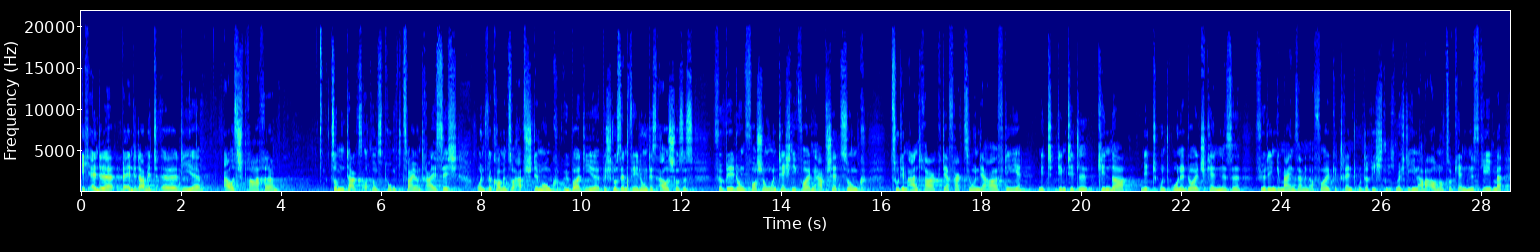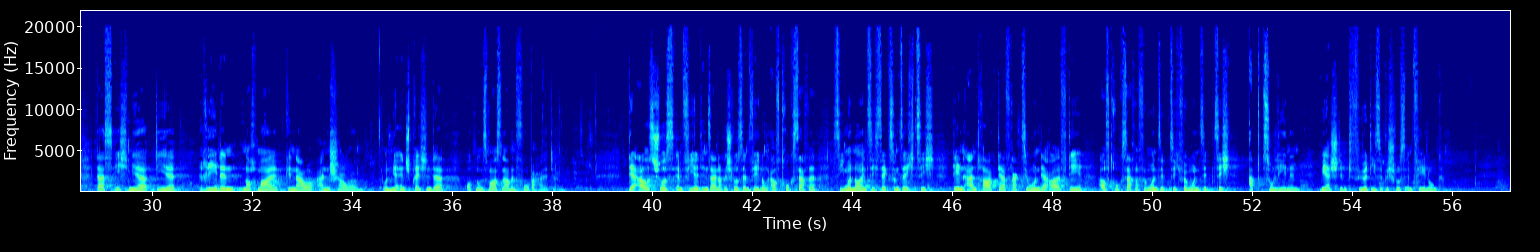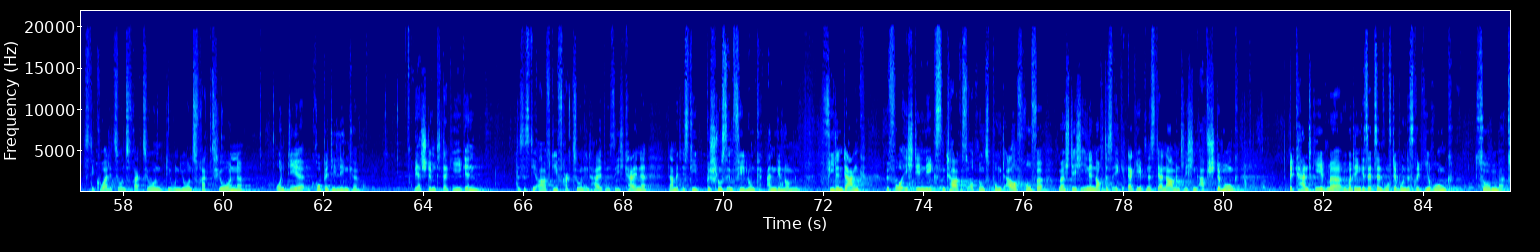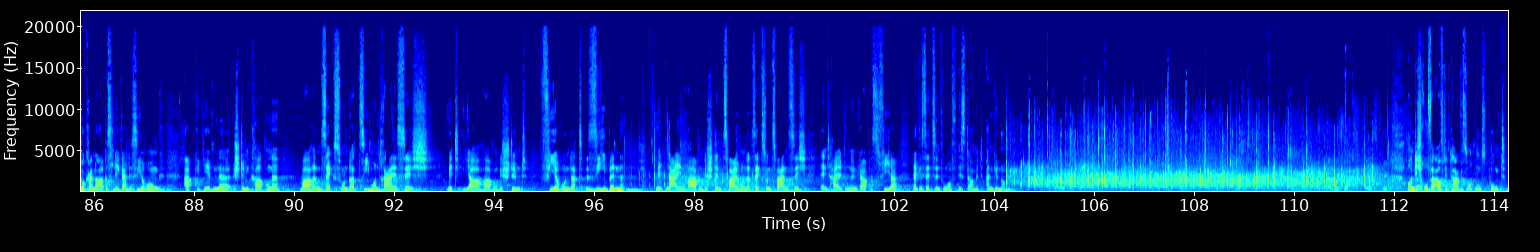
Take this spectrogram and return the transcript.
Ich ende, beende damit äh, die Aussprache zum Tagesordnungspunkt 32 und wir kommen zur Abstimmung über die Beschlussempfehlung des Ausschusses für Bildung, Forschung und Technikfolgenabschätzung zu dem Antrag der Fraktion der AfD mit dem Titel Kinder mit und ohne Deutschkenntnisse für den gemeinsamen Erfolg getrennt unterrichten. Ich möchte Ihnen aber auch noch zur Kenntnis geben, dass ich mir die Reden noch mal genau anschaue und mir entsprechende Ordnungsmaßnahmen vorbehalte. Der Ausschuss empfiehlt in seiner Beschlussempfehlung auf Drucksache 9766 den Antrag der Fraktion der AfD auf Drucksache 7575 abzulehnen. Wer stimmt für diese Beschlussempfehlung? Das ist die Koalitionsfraktion, die Unionsfraktion und die Gruppe Die Linke. Wer stimmt dagegen? Das ist die AfD-Fraktion. Enthaltung sehe ich keine. Damit ist die Beschlussempfehlung angenommen. Vielen Dank. Bevor ich den nächsten Tagesordnungspunkt aufrufe, möchte ich Ihnen noch das Ergebnis der namentlichen Abstimmung bekannt geben über den Gesetzentwurf der Bundesregierung zum, zur Cannabis-Legalisierung. Abgegebene Stimmkarten waren 637. Mit Ja haben gestimmt 407. Mit Nein haben gestimmt 226. Enthaltungen gab es vier. Der Gesetzentwurf ist damit angenommen. Und ich rufe auf den Tagesordnungspunkt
